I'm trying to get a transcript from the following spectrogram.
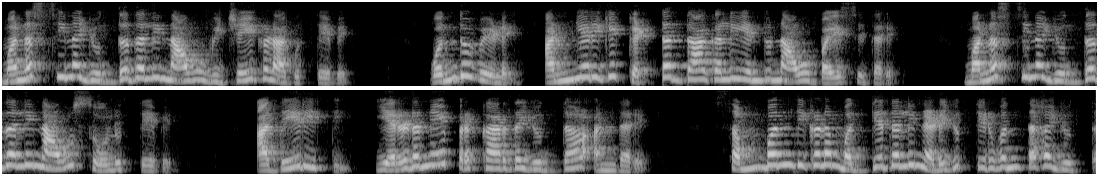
ಮನಸ್ಸಿನ ಯುದ್ಧದಲ್ಲಿ ನಾವು ವಿಜಯಿಗಳಾಗುತ್ತೇವೆ. ಒಂದು ವೇಳೆ ಅನ್ಯರಿಗೆ ಕೆಟ್ಟದ್ದಾಗಲಿ ಎಂದು ನಾವು ಬಯಸಿದರೆ ಮನಸ್ಸಿನ ಯುದ್ಧದಲ್ಲಿ ನಾವು ಸೋಲುತ್ತೇವೆ. ಅದೇ ರೀತಿ ಎರಡನೇ ಪ್ರಕಾರದ ಯುದ್ಧ ಅಂದರೆ ಸಂಬಂಧಿಗಳ ಮಧ್ಯದಲ್ಲಿ ನಡೆಯುತ್ತಿರುವಂತಹ ಯುದ್ಧ.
